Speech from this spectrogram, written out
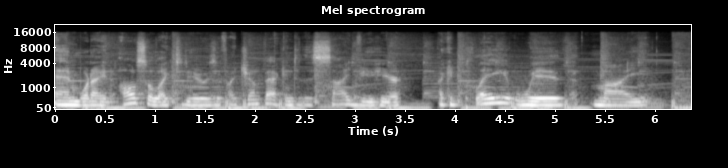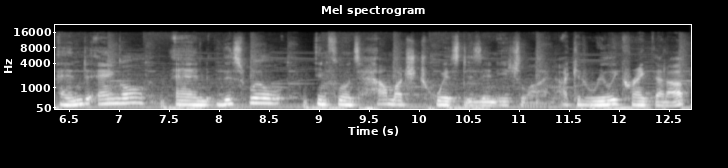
And what I'd also like to do is if I jump back into the side view here, I could play with my end angle and this will influence how much twist is in each line. I could really crank that up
